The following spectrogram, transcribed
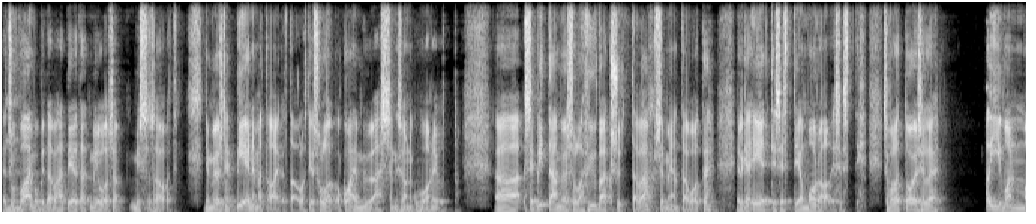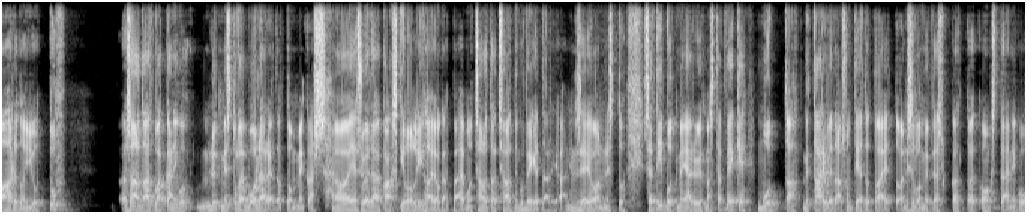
Et sun mm. vaimo pitää vähän tietää, että milloin sä, missä sä oot. Ja myös ne pienemmät aikataulut. Jos sulla on koko ajan myöhässä, niin se on niin kuin huono juttu. Ää, se pitää myös olla hyväksyttävä, se meidän tavoite, eli eettisesti ja moraalisesti. Se voi olla toiselle aivan mahdoton juttu, sanotaan, että vaikka niin kuin, nyt meistä tulee bodareita Tommin kanssa joo, ja syödään kaksi kiloa lihaa joka päivä, mutta sanotaan, että sä oot niin vegetariaani, niin se ei onnistu. Sä tiput meidän ryhmästä veke, mutta me tarvitaan sun tietotaitoa, niin silloin me pitäisi katsoa, että onko tämä niin kuin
